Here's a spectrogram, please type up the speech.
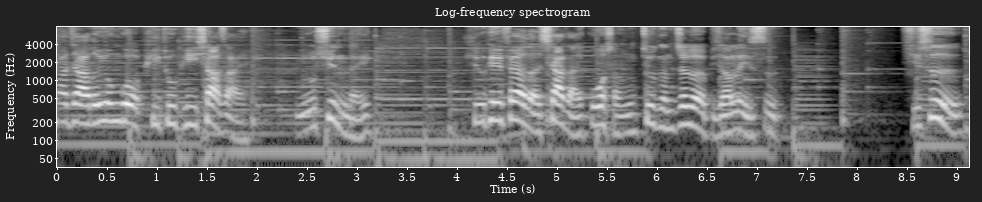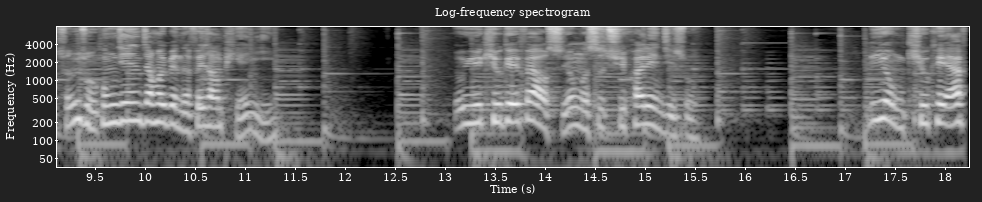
大家都用过 P2P 下载，比如迅雷，QK File 的下载过程就跟这个比较类似。其次，存储空间将会变得非常便宜。由于 QK File 使用的是区块链技术，利用 QKF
